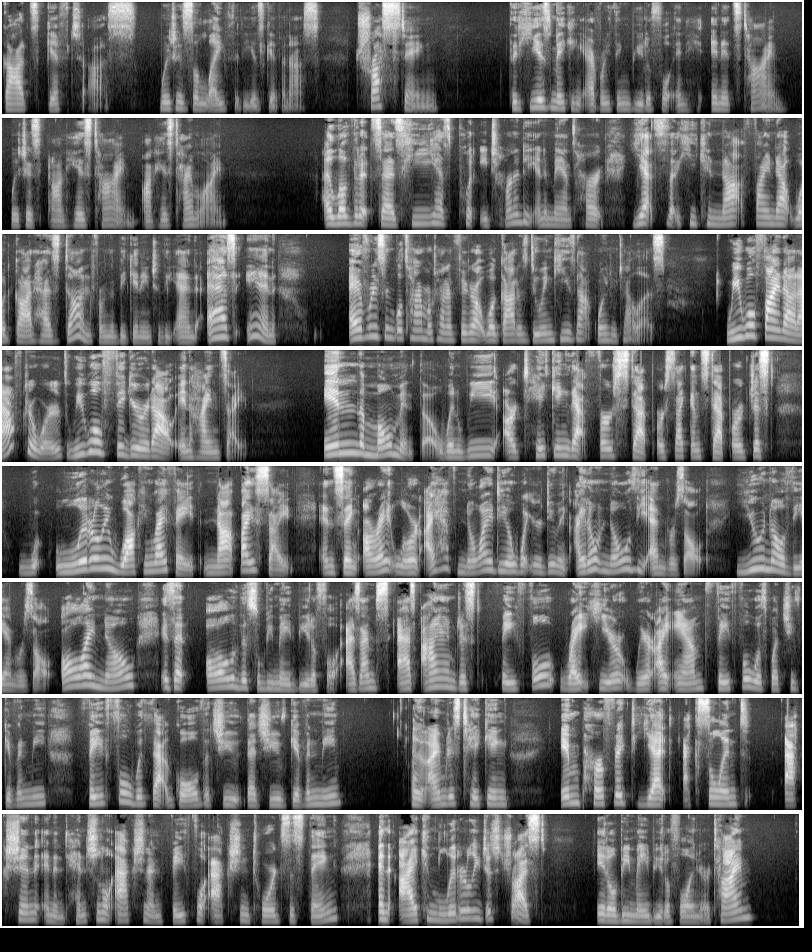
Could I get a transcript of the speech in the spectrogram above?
God's gift to us, which is the life that he has given us, trusting that he is making everything beautiful in in its time, which is on his time, on his timeline. I love that it says he has put eternity in a man's heart, yet so that he cannot find out what God has done from the beginning to the end. As in, every single time we're trying to figure out what God is doing, he's not going to tell us. We will find out afterwards. We will figure it out in hindsight. In the moment, though, when we are taking that first step or second step or just w- literally walking by faith, not by sight, and saying, All right, Lord, I have no idea what you're doing. I don't know the end result. You know the end result. All I know is that all of this will be made beautiful as I'm as I am just faithful right here where I am, faithful with what you've given me, faithful with that goal that you that you've given me and I'm just taking imperfect yet excellent action and intentional action and faithful action towards this thing. And I can literally just trust it'll be made beautiful in your time.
